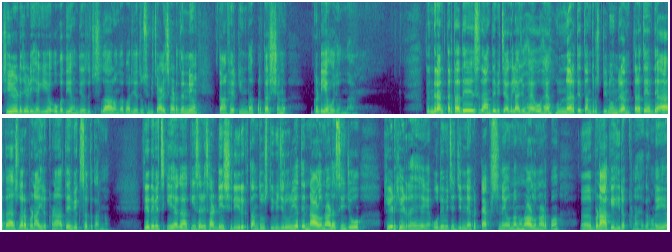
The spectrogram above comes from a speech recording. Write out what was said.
ਖੇਡ ਜਿਹੜੀ ਹੈਗੀ ਆ, ਉਹ ਵਧੀਆ ਹੁੰਦੀ ਹੈ ਉਹਦੇ ਵਿੱਚ ਸੁਧਾਰ ਆਉਂਦਾ। ਪਰ ਜੇ ਤੁਸੀਂ ਵਿਚਾਲੇ ਛੱਡ ਦਿੰਦੇ ਹੋ, ਤਾਂ ਫਿਰ ਕੀ ਹੁੰਦਾ? ਪ੍ਰਦਰਸ਼ਨ ਘਟੀਆ ਹੋ ਜਾਂਦਾ ਹੈ। ਤੇ ਨਿਰੰਤਰਤਾ ਦੇ ਸਿਧਾਂਤ ਦੇ ਵਿੱਚ ਅਗਲਾ ਜੋ ਹੈ, ਉਹ ਹੈ ਹੁਨਰ ਤੇ ਤੰਦਰੁਸਤੀ ਨੂੰ ਨਿਰੰਤਰ ਅਤੇ ਆਪਦੇ ਅਭਿਆਸ ਦੁਆਰਾ ਬਣਾਈ ਰੱਖਣਾ ਅਤੇ ਵਿਕਸਿਤ ਕਰਨਾ। ਤੇ ਇਹਦੇ ਵਿੱਚ ਕੀ ਹੈਗਾ ਕਿ ਜਿਹੜੀ ਸਾਡੀ ਸਰੀਰਕ ਤੰਦਰੁਸਤੀ ਵੀ ਜ਼ਰੂਰੀ ਹੈ ਤੇ ਨਾਲੋਂ ਨਾਲ ਅਸੀਂ ਜੋ ਖੇਡ ਖੇਡ ਰਹੇ ਹੈਗੇ ਉਹਦੇ ਵਿੱਚ ਜਿੰਨੇ ਕੁ ਟੈਕਟਸ ਨੇ, ਉਹਨਾਂ ਨੂੰ ਨਾਲੋਂ ਨਾਲ ਆਪਾਂ ਬਣਾ ਕੇ ਹੀ ਰੱਖਣਾ ਹੈਗਾ। ਹੁਣ ਇਹ,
